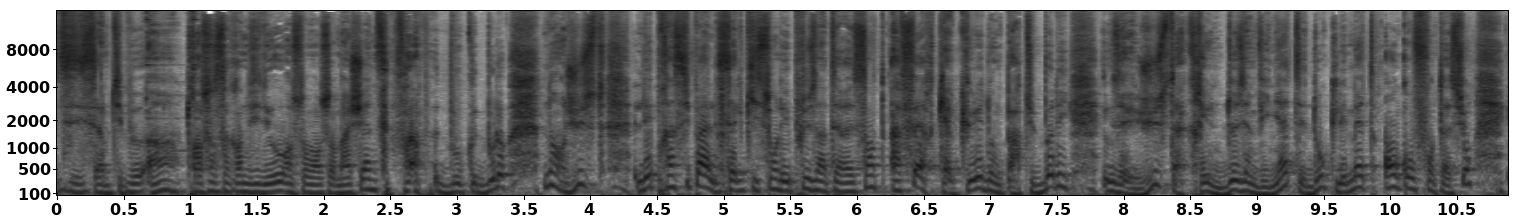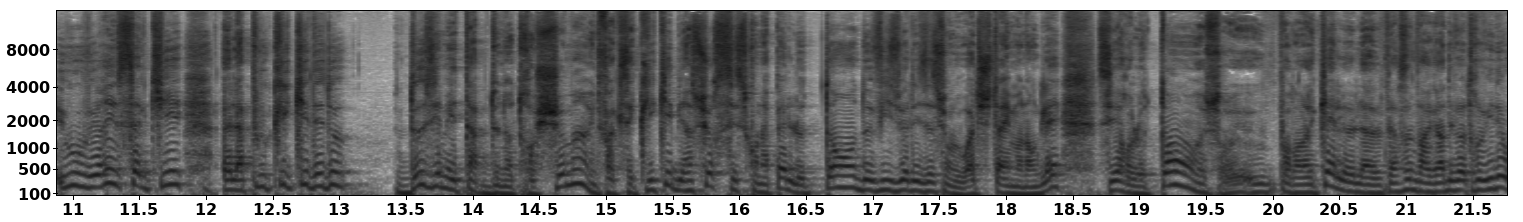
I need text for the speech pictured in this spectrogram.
c'est un petit peu, hein, 350 vidéos en ce moment sur ma chaîne, ça fera un peu beaucoup de boulot. Non, juste les principales, celles qui sont les plus intéressantes à faire, calculées donc par TubeBuddy. Et vous avez juste à créer une deuxième vignette et donc les mettre en confrontation et vous verrez celle qui est la plus cliquée des deux. Deuxième étape de notre chemin, une fois que c'est cliqué, bien sûr, c'est ce qu'on appelle le temps de visualisation, le watch time en anglais, c'est-à-dire le temps pendant lequel la personne va regarder votre vidéo.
